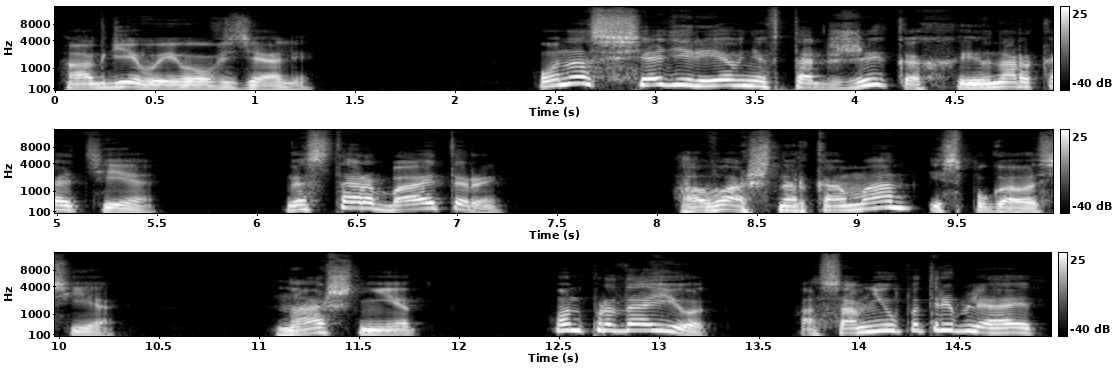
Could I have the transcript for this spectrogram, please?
«А где вы его взяли?» «У нас вся деревня в таджиках и в наркоте. Гастарбайтеры». «А ваш наркоман?» — испугалась я. «Наш нет. Он продает, а сам не употребляет».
